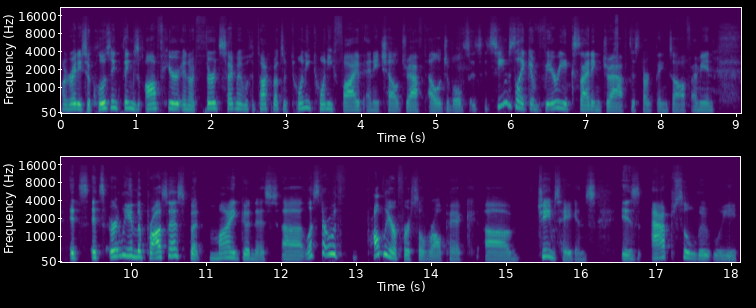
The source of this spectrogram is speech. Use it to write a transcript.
Alrighty, so closing things off here in our third segment, we could talk about some 2025 NHL draft eligibles. It's, it seems like a very exciting draft to start things off. I mean, it's it's early in the process, but my goodness, uh, let's start with probably our first overall pick. Um, James Hagens is absolutely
